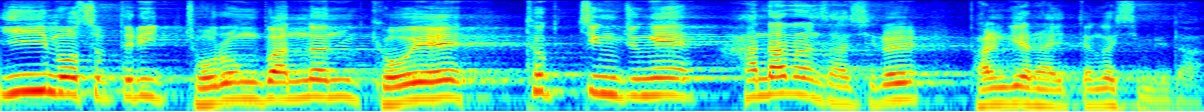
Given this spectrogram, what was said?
이 모습들이 조롱받는 교회의 특징 중에 하나라는 사실을 발견하였던 것입니다.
